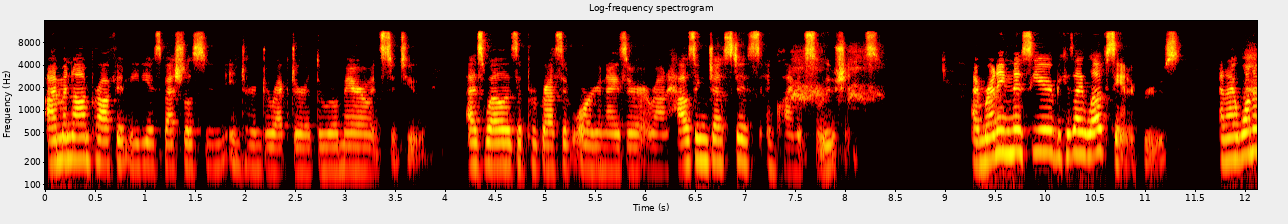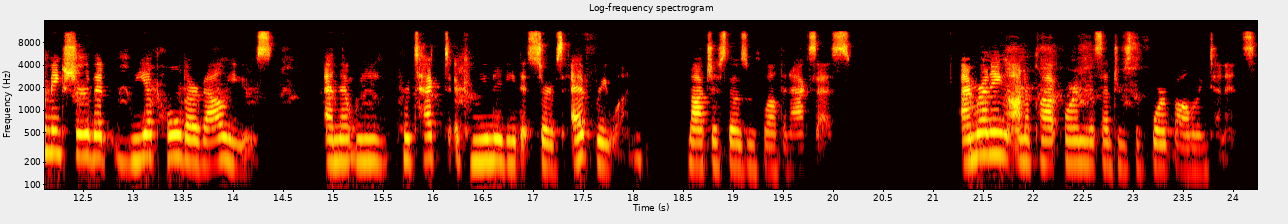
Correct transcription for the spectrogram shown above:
I'm a nonprofit media specialist and intern director at the Romero Institute, as well as a progressive organizer around housing justice and climate solutions. I'm running this year because I love Santa Cruz, and I want to make sure that we uphold our values and that we protect a community that serves everyone, not just those with wealth and access. I'm running on a platform that centers the four following tenets.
